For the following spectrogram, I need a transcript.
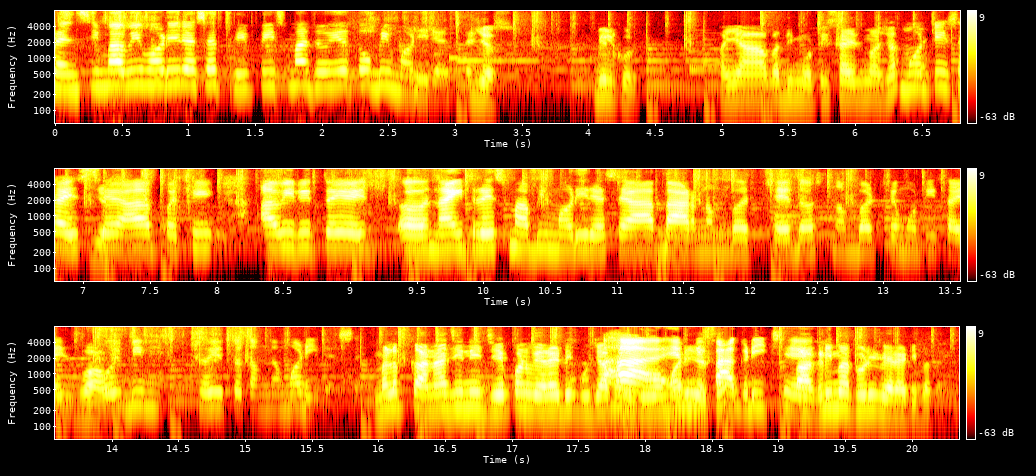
ફેન્સીમાં બી મળી રહેશે થ્રી પીસમાં જોઈએ તો બી મળી રહેશે. યસ બિલકુલ. અહીંયા આ બધી મોટી સાઈઝમાં છે? મોટી સાઈઝ છે. આ પછી આવી રીતે નાઈટ ડ્રેસમાં બી મળી રહેશે. આ બાર નંબર છે દસ નંબર છે મોટી સાઈઝ કોઈ બી જોઈએ તો તમને મળી રહેશે. મતલબ કાનાજીની જે પણ વેરાયટી પૂજા પણ જોવા મળી જશે પાઘડી છે. પાઘડીમાં થોડી વેરાયટી બતાવી.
